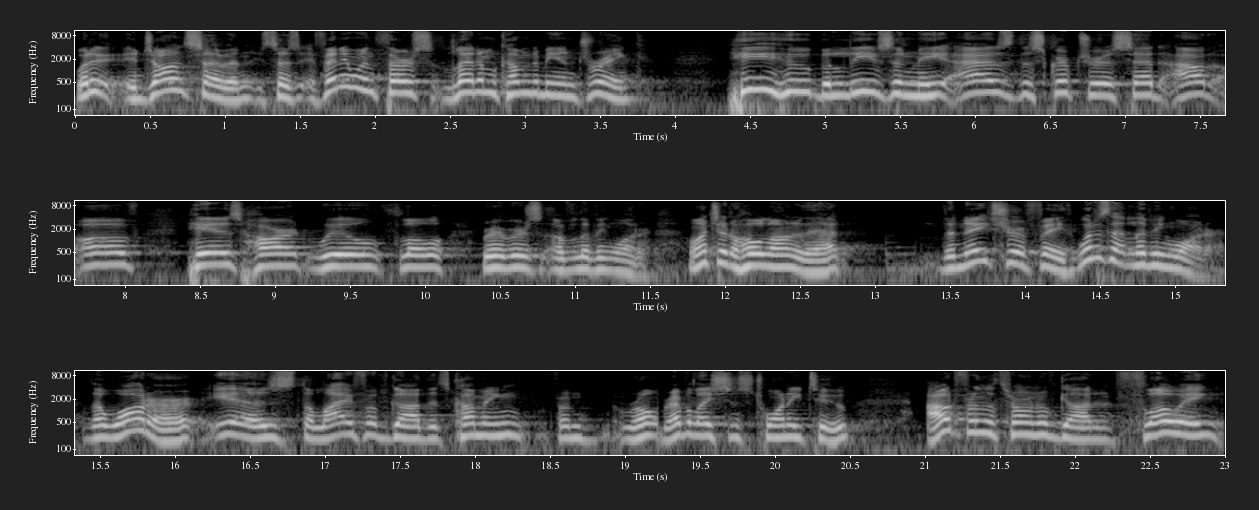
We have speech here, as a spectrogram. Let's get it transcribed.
What in John 7, it says, If anyone thirsts, let him come to me and drink. He who believes in me, as the scripture has said, out of his heart will flow rivers of living water. I want you to hold on to that. The nature of faith. What is that living water? The water is the life of God that's coming from Revelations 22, out from the throne of God and flowing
